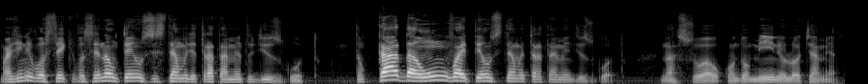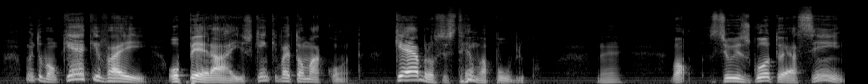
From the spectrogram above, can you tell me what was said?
Imagine você que você não tem um sistema de tratamento de esgoto. Então, cada um vai ter um sistema de tratamento de esgoto na sua condomínio, loteamento. Muito bom. Quem é que vai operar isso? Quem é que vai tomar conta? Quebra o sistema público, né? Bom, se o esgoto é assim,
